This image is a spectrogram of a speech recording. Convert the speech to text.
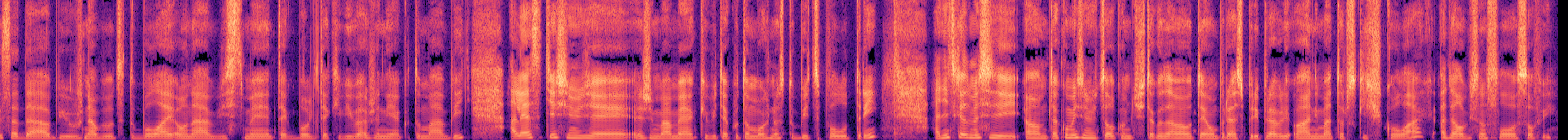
sa dá, aby už na budúce tu bola aj ona, aby sme tak boli takí vyvážení, ako to má byť. Ale ja sa teším, že, že máme akoby takúto možnosť tu byť spolu tri. A dneska sme si um, takú myslím, že celkom tiež takú zaujímavú tému pre vás pripravili o animatorských školách a dal by som slovo Sofii.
